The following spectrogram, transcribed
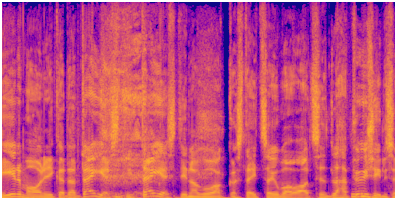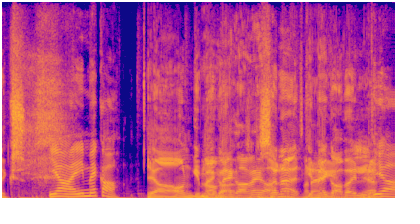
hirmu oli ikka ta täiesti, täiesti nagu hakkas täitsa juba vaatasin, et läheb füüsiliseks. ja ei mega ja ongi no, mega, mega, mega, sa näedki mega välja. ja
